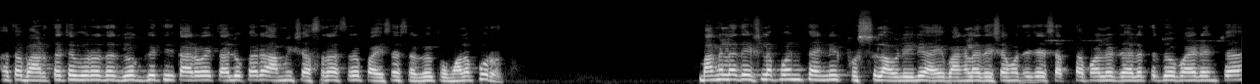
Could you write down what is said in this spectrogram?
आता भारताच्या विरोधात योग्य ती कारवाई चालू करा आम्ही शस्त्रास्त्र पैसा सगळं तुम्हाला पुरवतो. बांगलादेशला पण त्यांनी फुस लावलेली आहे. बांगलादेशामध्ये जे सत्तापालट झालं तर जो बायडनच्या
